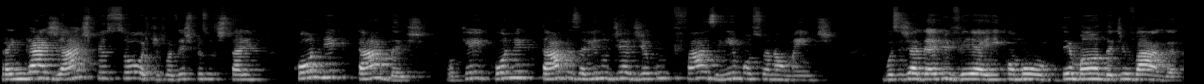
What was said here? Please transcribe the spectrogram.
para engajar as pessoas, para fazer as pessoas estarem conectadas, ok? Conectadas ali no dia a dia com o que fazem emocionalmente. Você já deve ver aí como demanda de vaga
